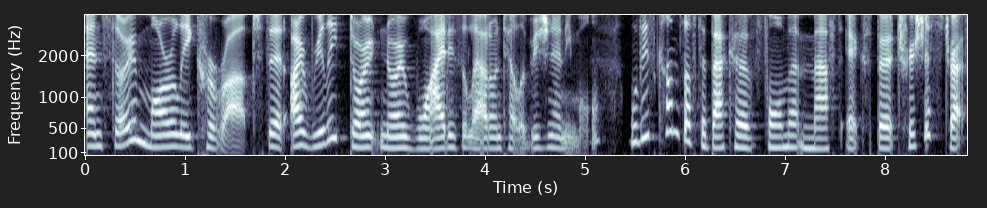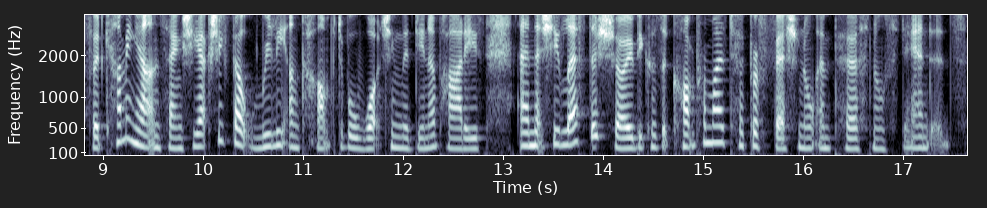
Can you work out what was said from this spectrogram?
and so morally corrupt that I really don't know why it is allowed on television anymore. Well, this comes off the back of former MAFS expert Trisha Stratford coming out and saying she actually felt really uncomfortable watching the dinner parties and that she left the show because it compromised her professional and personal standards.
